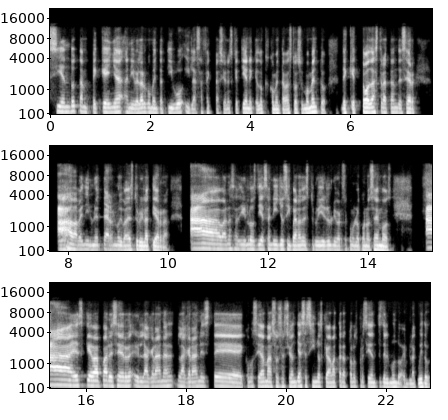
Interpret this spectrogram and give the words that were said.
siendo tan pequeña a nivel argumentativo y las afectaciones que tiene, que es lo que comentabas tú hace un momento, de que todas tratan de ser, ah, va a venir un eterno y va a destruir la Tierra, ah, van a salir los diez anillos y van a destruir el universo como lo conocemos, Ah, es que va a aparecer eh, la gran, la gran, este, ¿cómo se llama? Asociación de asesinos que va a matar a todos los presidentes del mundo en Black Widow.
